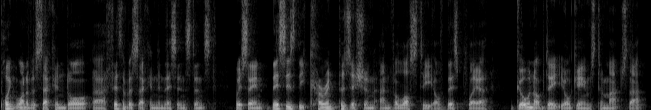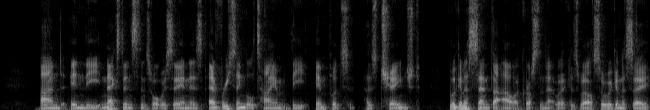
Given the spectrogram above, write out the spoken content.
0.1 of a second or a fifth of a second in this instance, we're saying this is the current position and velocity of this player. Go and update your games to match that. And in the next instance, what we're saying is every single time the input has changed, we're going to send that out across the network as well. So we're going to say,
